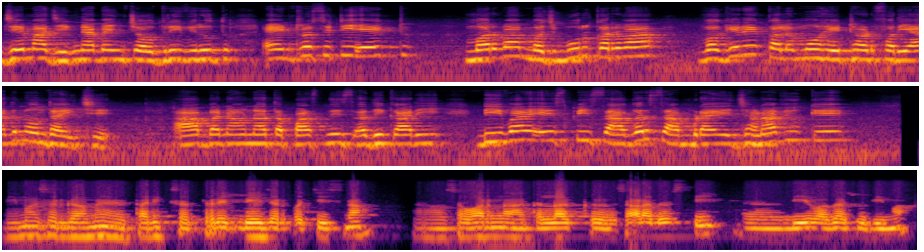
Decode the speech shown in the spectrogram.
જેમાં જિજ્ઞાબેન ચૌધરી વિરુદ્ધ એન્ટ્રોસિટી એક્ટ મરવા મજબૂર કરવા વગેરે કલમો હેઠળ ફરિયાદ નોંધાઈ છે. આ બનાવના તપાસનીશ અધિકારી ડીવાયએસપી સાગર સાંભળાએ જણાવ્યું કે ભીમાસર ગામે તારીખ સત્તર એક બે હજાર પચીસના સવારના કલાક સાડા દસથી બે વાગ્યા સુધીમાં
